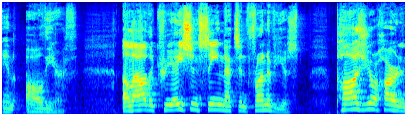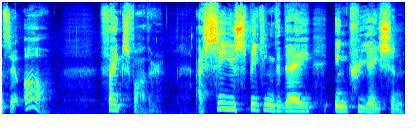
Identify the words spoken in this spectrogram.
in all the earth. Allow the creation scene that's in front of you, pause your heart and say, Oh, thanks, Father I see you speaking today in creation,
